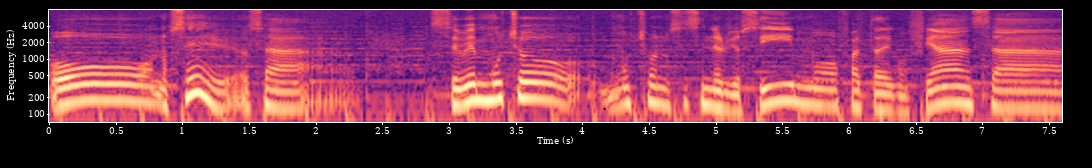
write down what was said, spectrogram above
o no sé, o sea, se ve mucho, mucho, no sé si nerviosismo, falta de confianza,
